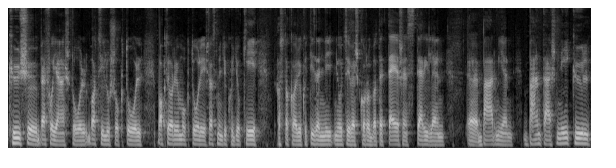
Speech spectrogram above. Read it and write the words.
külső befolyástól, bacillusoktól, baktériumoktól, és azt mondjuk, hogy oké, okay, azt akarjuk, hogy 18 éves korodban te teljesen sterilen, bármilyen bántás nélkül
